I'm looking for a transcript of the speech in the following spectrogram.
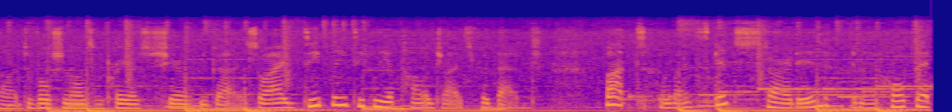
uh, devotionals and prayers to share with you guys. So I deeply, deeply apologize for that. But let's get started, and I hope that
